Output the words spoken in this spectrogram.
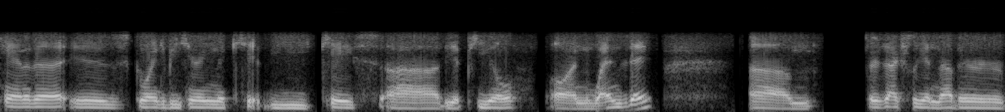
Canada is going to be hearing the, ca- the case, uh, the appeal on Wednesday. Um, there's actually another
